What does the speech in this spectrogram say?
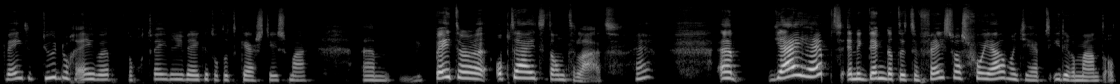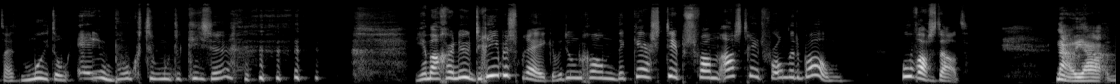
Ik weet, het duurt nog even, nog twee, drie weken tot het kerst is, maar ehm, beter op tijd dan te laat. Hè? Ehm, jij hebt, en ik denk dat dit een feest was voor jou, want je hebt iedere maand altijd moeite om één boek te moeten kiezen. je mag er nu drie bespreken. We doen gewoon de kersttips van Astrid voor onder de boom. Hoe was dat? Nou ja,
